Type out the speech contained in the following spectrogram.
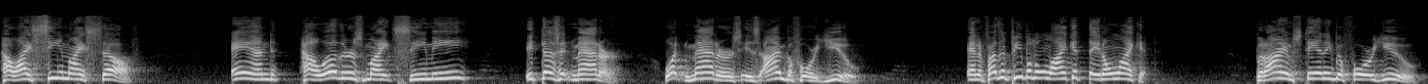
how I see myself, and how others might see me, it doesn't matter. What matters is I'm before you. And if other people don't like it, they don't like it. But I am standing before you,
